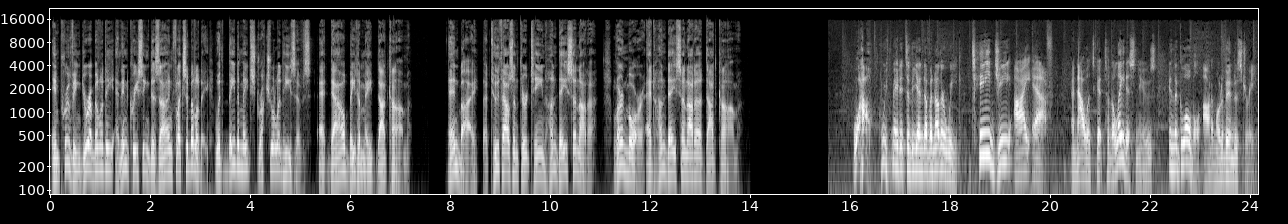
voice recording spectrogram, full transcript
Improving durability and increasing design flexibility with Betamate structural adhesives at dowbetamate.com. And by the 2013 Hyundai Sonata. Learn more at hyundaisonata.com. Wow, we've made it to the end of another week. TGIF. And now let's get to the latest news in the global automotive industry.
